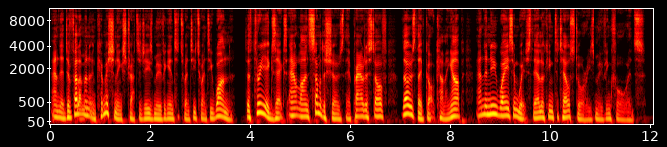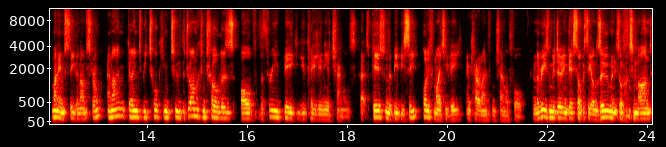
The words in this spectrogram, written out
and their development and commissioning strategies moving into 2021. The three execs outlined some of the shows they're proudest of, those they've got coming up, and the new ways in which they're looking to tell stories moving forwards. My name is Stephen Armstrong, and I'm going to be talking to the drama controllers of the three big UK linear channels. That's Piers from the BBC, Polly from ITV, and Caroline from Channel 4. And the reason we're doing this, obviously on Zoom and it's all on demand,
